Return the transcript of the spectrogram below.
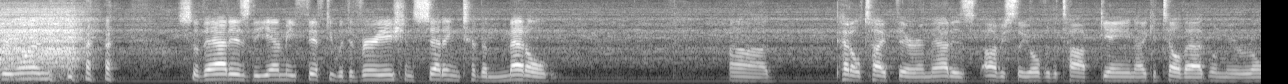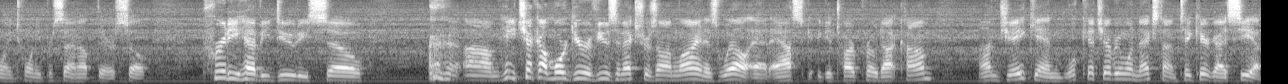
Everyone. so that is the ME50 with the variation setting to the metal uh, pedal type there, and that is obviously over the top gain. I could tell that when we were only 20% up there, so pretty heavy duty. So, um, hey, check out more gear reviews and extras online as well at AskGuitarPro.com. I'm Jake, and we'll catch everyone next time. Take care, guys. See ya.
